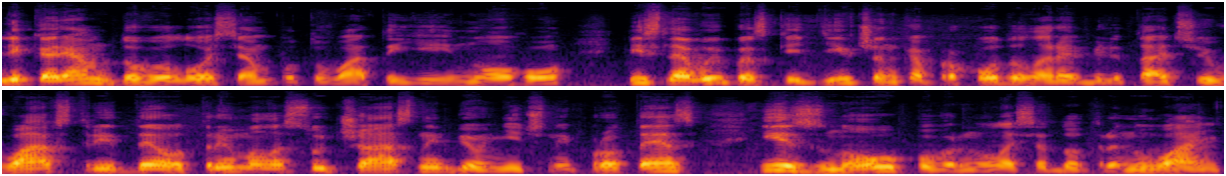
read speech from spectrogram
Лікарям довелося ампутувати їй ногу. Після виписки дівчинка проходила реабілітацію в Австрії, де отримала сучасний біонічний протез і знову повернулася до тренувань.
